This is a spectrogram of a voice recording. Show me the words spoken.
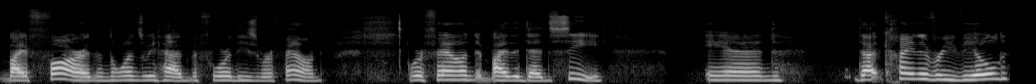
by far than the ones we had before these were found, were found by the Dead Sea. And that kind of revealed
